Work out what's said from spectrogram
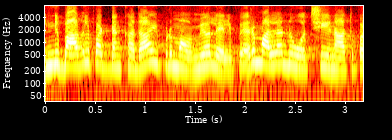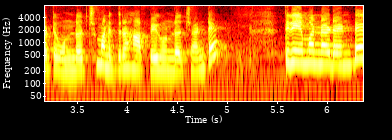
ఇన్ని బాధలు పడ్డాం కదా ఇప్పుడు మా మమ్మీ వాళ్ళు వెళ్ళిపోయారు. మళ్ళీ నువ్వు వచ్చి నాతో పాటు ఉండొచ్చు మన ఇద్దరం హ్యాపీగా ఉండొచ్చు. అంటే తినేమన్నాడంటే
